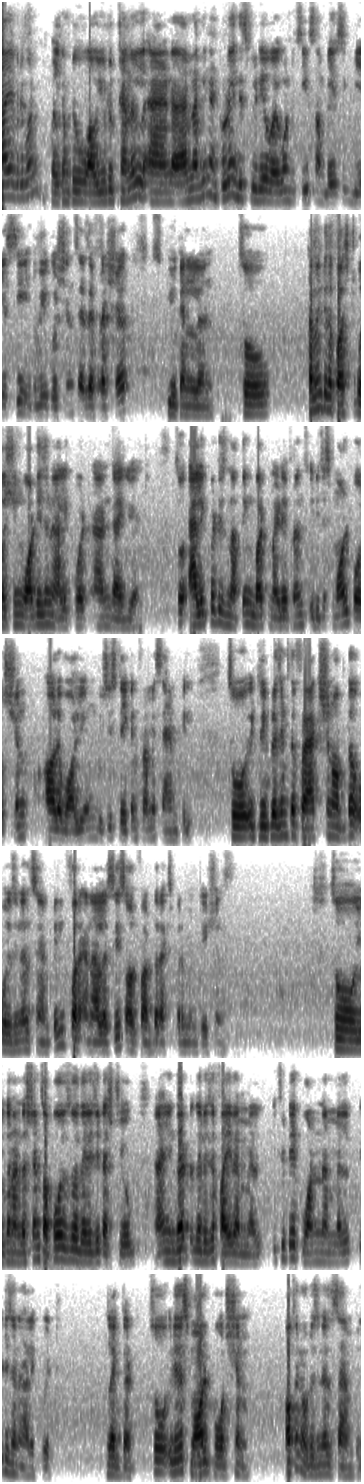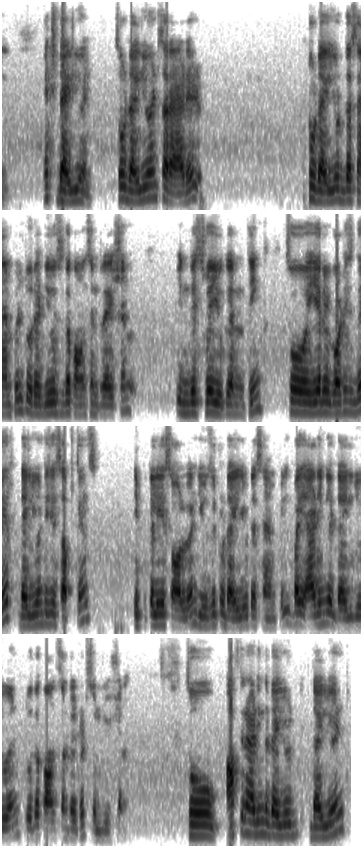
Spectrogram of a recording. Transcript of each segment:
Hi everyone, welcome to our YouTube channel and I am Naveen and today in this video we are going to see some basic BSc interview questions as a fresher you can learn. So coming to the first question, what is an aliquot and diluent? So aliquot is nothing but my dear friends, it is a small portion or a volume which is taken from a sample. So it represents the fraction of the original sample for analysis or further experimentation. So you can understand suppose there is a test tube and in that there is a 5 ml. If you take 1 ml it is an aliquot like that. So it is a small portion of an original sample. Next diluent. So diluents are added to dilute the sample to reduce the concentration. In this way you can think. So here what is there? Diluent is a substance, typically a solvent used to dilute a sample by adding a diluent to the concentrated solution. So after adding the dilute diluent,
